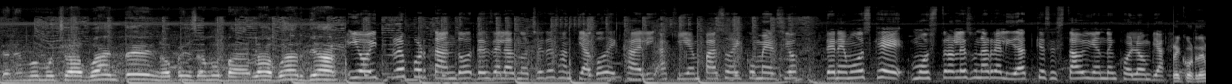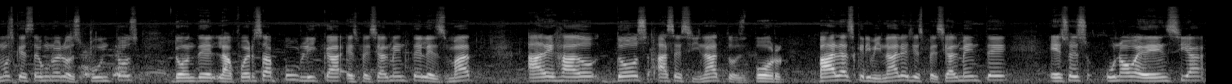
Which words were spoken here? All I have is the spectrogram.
Tenemos mucho aguante, no pensamos bajar la guardia. Y hoy reportando desde las noches de Santiago de Cali, aquí en Paso del Comercio, tenemos que mostrarles una realidad que se está viviendo en Colombia. Recordemos que este es uno de los puntos donde la fuerza pública, especialmente el SMAT, ha dejado dos asesinatos por balas criminales y especialmente eso es una obediencia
